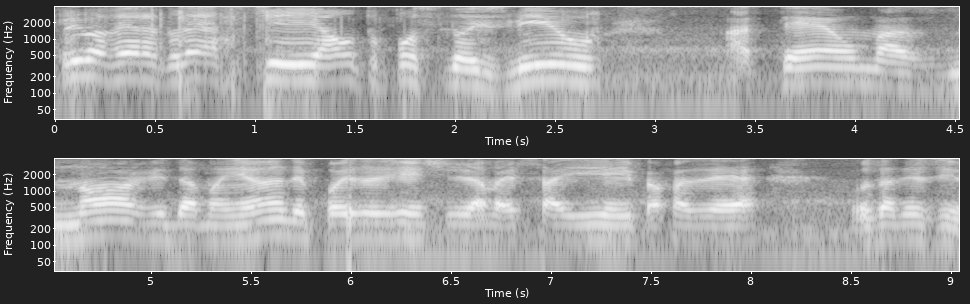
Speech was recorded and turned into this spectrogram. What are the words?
Primavera do Leste, Alto Posto 2000. Até umas 9 da manhã. Depois a gente já vai sair aí para fazer os adesivos.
